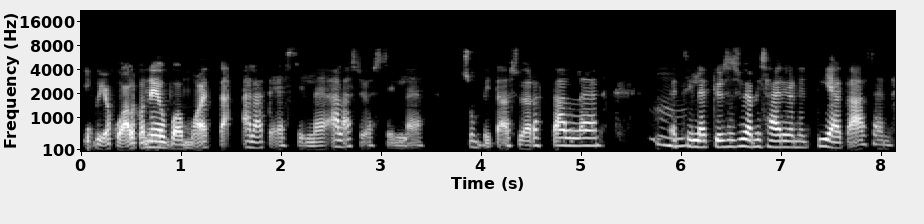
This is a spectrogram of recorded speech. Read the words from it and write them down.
niin joku alkoi neuvoa mua, että älä tee silleen, älä syö silleen, sun pitää syödä tälleen. Mm. Että sille, että kyllä se syömishäiriöinen tietää sen,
